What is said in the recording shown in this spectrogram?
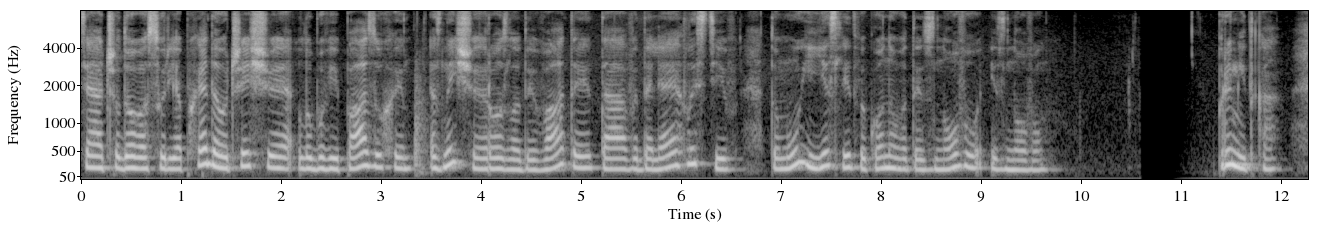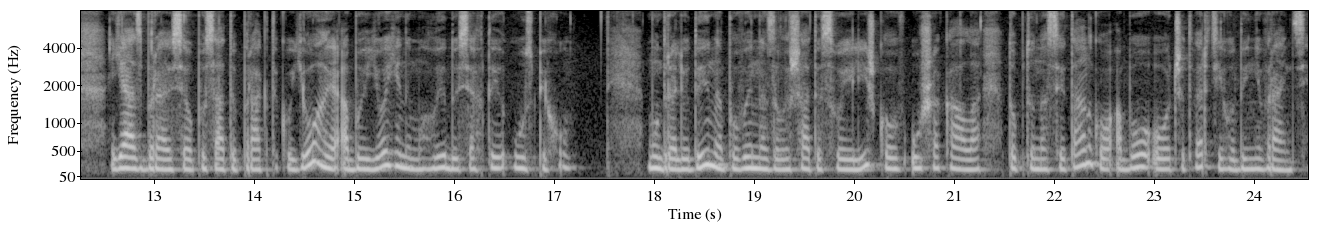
Ця чудова сур'япхеда очищує лобові пазухи, знищує розлади вати та видаляє глистів, тому її слід виконувати знову і знову. Примітка. Я збираюся описати практику йоги, аби йоги не могли досягти успіху. Мудра людина повинна залишати своє ліжко в ушакала, тобто на світанку або о четвертій годині вранці.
